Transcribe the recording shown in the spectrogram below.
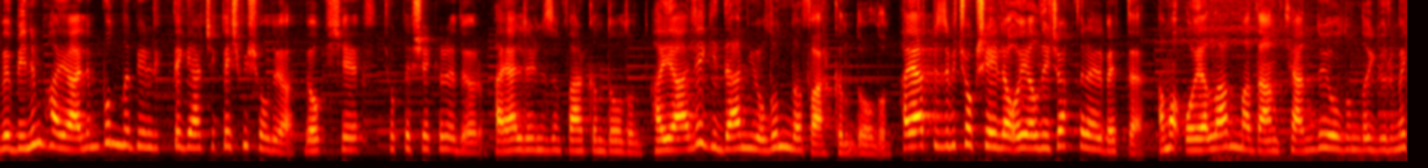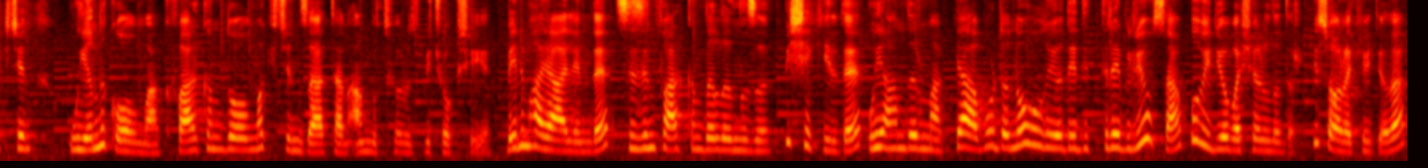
ve benim hayalim bununla birlikte gerçekleşmiş oluyor. Ve o kişiye çok teşekkür ediyorum. Hayallerinizin farkında olun. Hayale giden yolun da farkında olun. Hayat bizi birçok şeyle oyalayacaktır elbette. Ama oyalanmadan kendi yolunda yürümek için uyanık olmak, farkında olmak için zaten anlatıyoruz birçok şeyi. Benim hayalimde sizin farkındalığınızı bir şekilde uyandırmak. Ya burada ne oluyor dedirttirebiliyorsam bu video başarılıdır. Bir sonraki videoda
